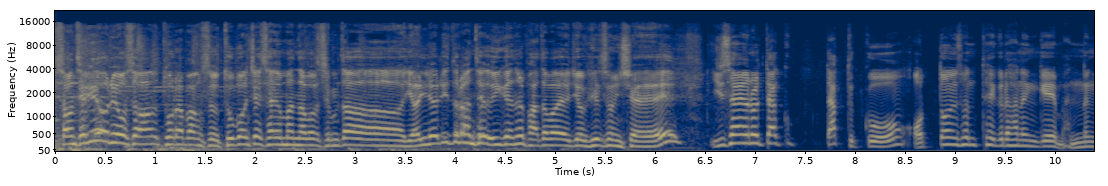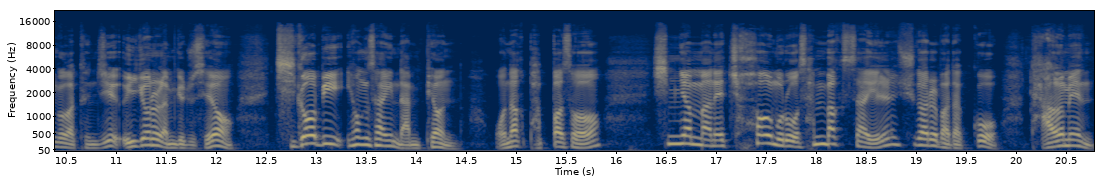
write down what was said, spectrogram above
선택이 어려워서 도라방스 두 번째 사연 만나봤습니다. 열렬히들한테 의견을 받아봐야죠, 휘순 씨. 이 사연을 딱, 딱 듣고 어떤 선택을 하는 게 맞는 것 같은지 의견을 남겨주세요. 직업이 형사인 남편, 워낙 바빠서 10년 만에 처음으로 3박 4일 휴가를 받았고, 다음엔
